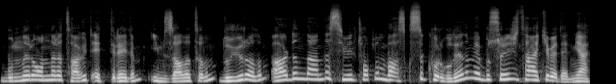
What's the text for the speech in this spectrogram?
Bunları onlara taahhüt ettirelim, imzalatalım, duyuralım. Ardından da sivil toplum baskısı kurgulayalım ve bu süreci takip edelim. Yani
